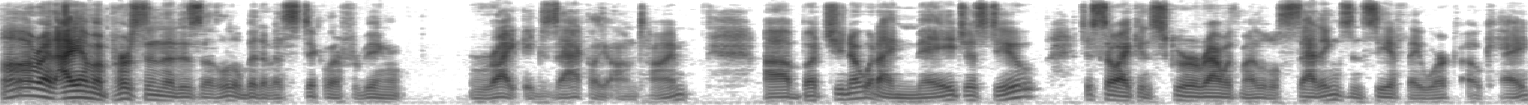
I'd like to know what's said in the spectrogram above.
All right. I am a person that is a little bit of a stickler for being right exactly on time. Uh, but you know what I may just do? Just so I can screw around with my little settings and see if they work okay.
